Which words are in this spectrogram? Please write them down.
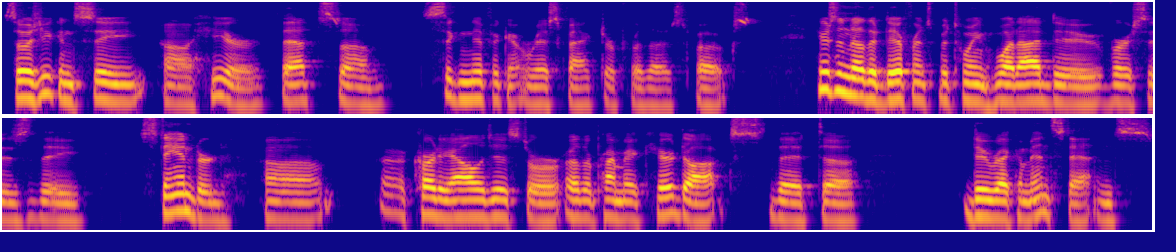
So as you can see uh, here, that's a um, significant risk factor for those folks. Here's another difference between what I do versus the standard uh, uh cardiologist or other primary care docs that uh, do recommend statins.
